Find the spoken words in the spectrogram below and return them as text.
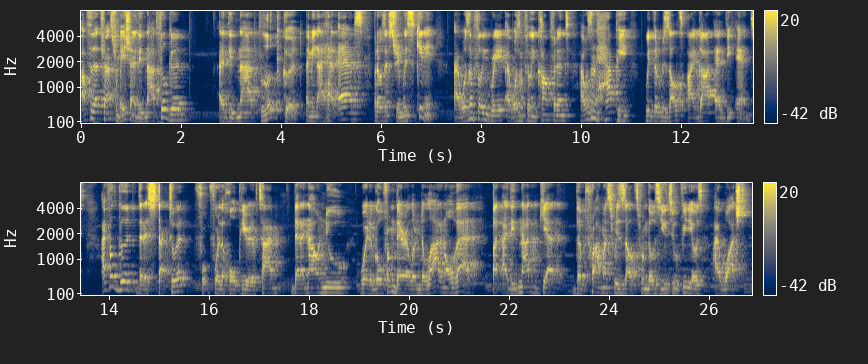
after that transformation, I did not feel good. I did not look good. I mean, I had abs, but I was extremely skinny. I wasn't feeling great. I wasn't feeling confident. I wasn't happy with the results I got at the end. I felt good that I stuck to it for, for the whole period of time, that I now knew where to go from there. I learned a lot and all that, but I did not get the promised results from those YouTube videos I watched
